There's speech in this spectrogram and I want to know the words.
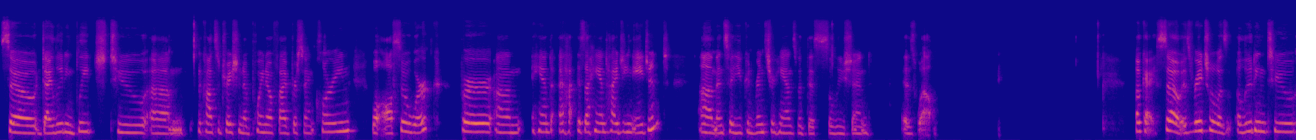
So diluting bleach to um, a concentration of 0.05% chlorine will also work for um, hand is a hand hygiene agent. Um, and so you can rinse your hands with this solution as well. Okay, so as Rachel was alluding to,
